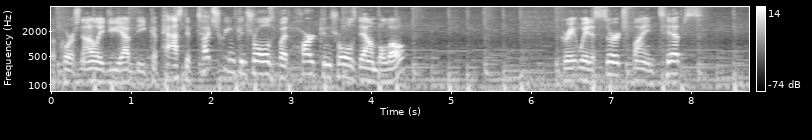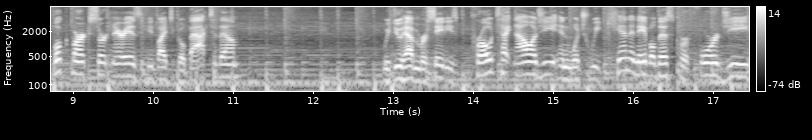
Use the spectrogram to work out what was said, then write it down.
Of course, not only do you have the capacitive touchscreen controls, but hard controls down below. Great way to search, find tips, bookmark certain areas if you'd like to go back to them. We do have Mercedes Pro technology in which we can enable this for 4G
